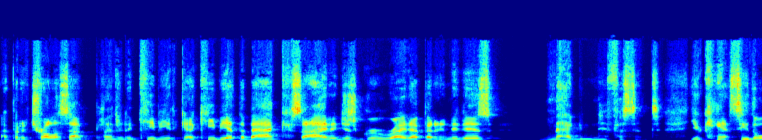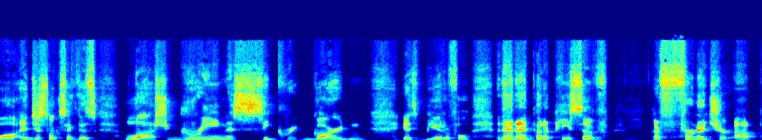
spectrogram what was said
I put a trellis up, planted a kiwi, a kiwi at the back side. It just grew right up it, and it is magnificent. You can't see the wall. It just looks like this lush green secret garden. It's beautiful. Then I put a piece of, of furniture up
